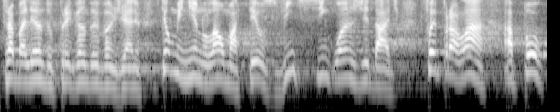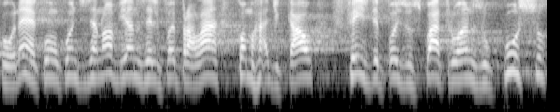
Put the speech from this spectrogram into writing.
trabalhando, pregando o Evangelho. Tem um menino lá, o Mateus, 25 anos de idade, foi para lá há pouco, né? Com, com 19 anos ele foi para lá como radical, fez depois dos quatro anos o curso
